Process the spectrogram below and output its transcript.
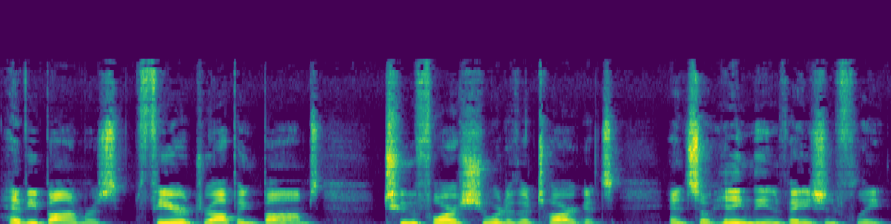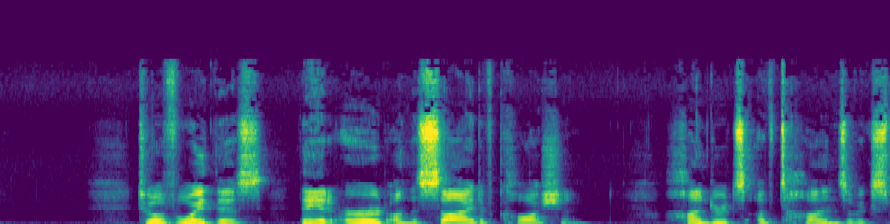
heavy bombers feared dropping bombs too far short of their targets and so hitting the invasion fleet. To avoid this, they had erred on the side of caution. Hundreds of tons of ex-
